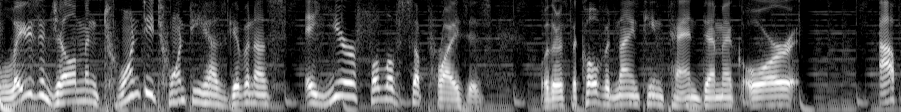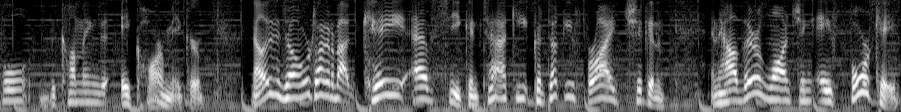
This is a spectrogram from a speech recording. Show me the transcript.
Pulse 95. Ladies and gentlemen, 2020 has given us a year full of surprises, whether it's the COVID 19 pandemic or Apple becoming a car maker. Now, ladies and gentlemen, we're talking about KFC, Kentucky, Kentucky Fried Chicken, and how they're launching a 4K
